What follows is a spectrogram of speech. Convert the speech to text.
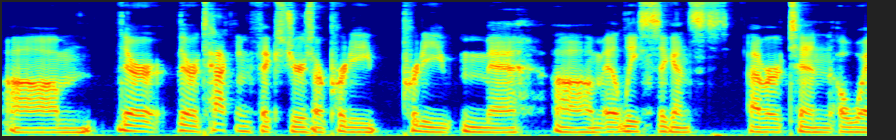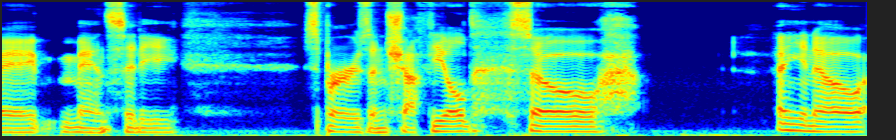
Um, their their attacking fixtures are pretty pretty meh. Um, at least against Everton away, Man City, Spurs, and Sheffield. So you know,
